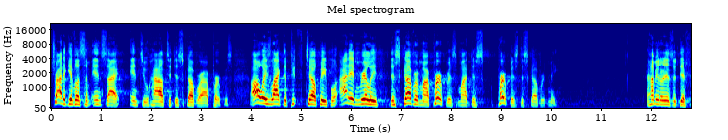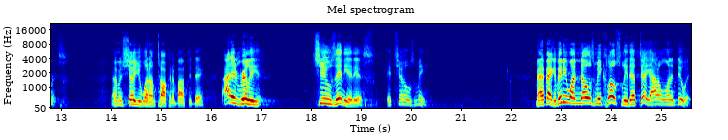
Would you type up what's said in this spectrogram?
Try to give us some insight into how to discover our purpose. I always like to tell people I didn't really discover my purpose, my dis- purpose discovered me. How many know there's a difference? I'm going to show you what I'm talking about today. I didn't really choose any of this, it chose me. Matter of fact, if anyone knows me closely, they'll tell you I don't want to do it.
